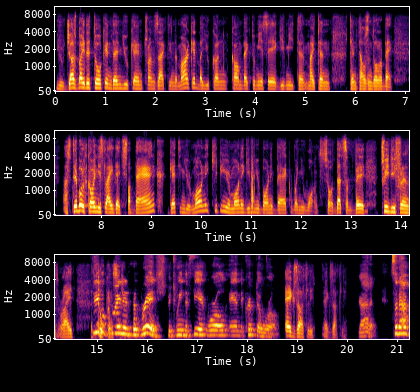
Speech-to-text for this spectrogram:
You just buy the token then you can transact in the market but you can come back to me and say hey, give me 10, my 10 $10000 back a stable coin is like that. It's a bank getting your money, keeping your money, giving you money back when you want. So that's a very three different, right? Stable coin is the bridge between the fiat world and the crypto world. Exactly, exactly. Got it. So now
